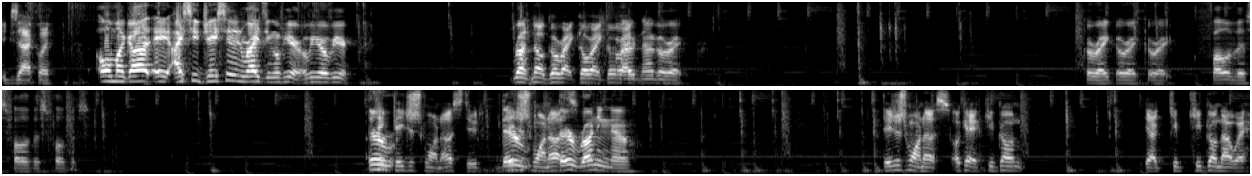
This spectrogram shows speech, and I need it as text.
Exactly. Oh my god, hey, I see Jason and Rising over here, over here, over here. Run. No, go right, go right, go Right, right. now go right. Go right, go right, go right. Follow this, follow this, follow this. They're think they just want us, dude. They just want us. they're running now. They just want us. Okay, keep going. Yeah, keep keep going that way.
